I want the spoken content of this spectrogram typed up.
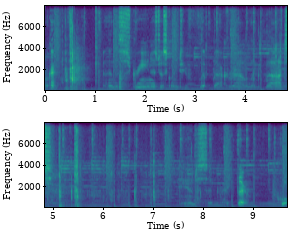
Okay, and the screen is just going to flip back around like that and sit right there. Cool.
